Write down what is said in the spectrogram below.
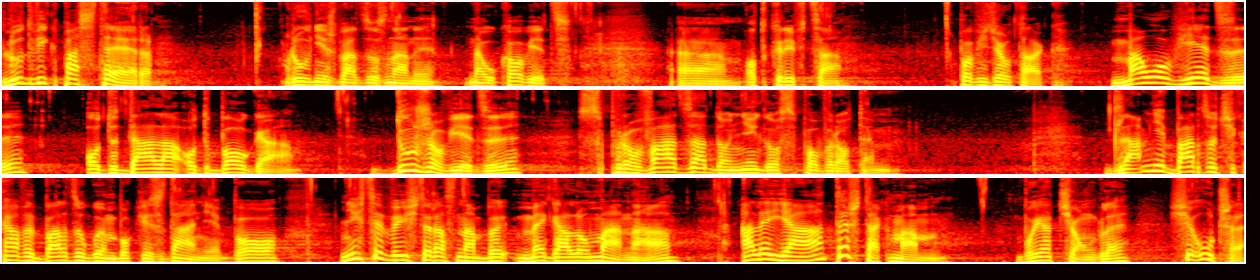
Ludwik Pasteur, również bardzo znany naukowiec, e, odkrywca, powiedział tak: Mało wiedzy oddala od Boga, dużo wiedzy sprowadza do niego z powrotem. Dla mnie bardzo ciekawe, bardzo głębokie zdanie, bo nie chcę wyjść teraz na megalomana, ale ja też tak mam, bo ja ciągle się uczę.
